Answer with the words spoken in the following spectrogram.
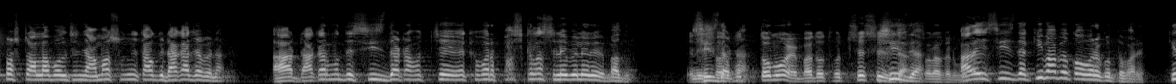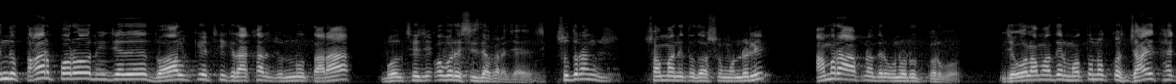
স্পষ্ট আল্লাহ বলছেন যে আমার সঙ্গে কাউকে ডাকা যাবে না। আর ঢাকার মধ্যে সিজদাটা হচ্ছে একেবারে ফার্স্ট ক্লাস লেভেলের বাদত মানে ইবাদত হচ্ছে সিজদা সিজদা। আর এই সিজদা কীভাবে কবরে করতে পারে? কিন্তু তারপরও নিজের দলকে ঠিক রাখার জন্য তারা বলছে যে কবরে সিজদা করা যায়। সুতরাং সম্মানিত দর্শক মণ্ডলী আমরা আপনাদের অনুরোধ করব যে ওলামাদের মতনৈক্য যাই থাক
